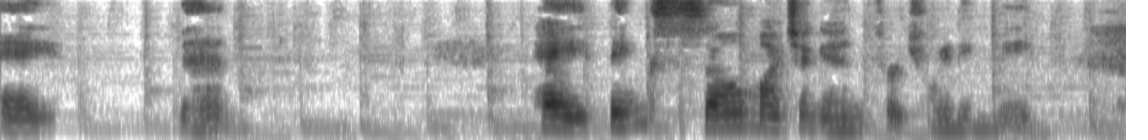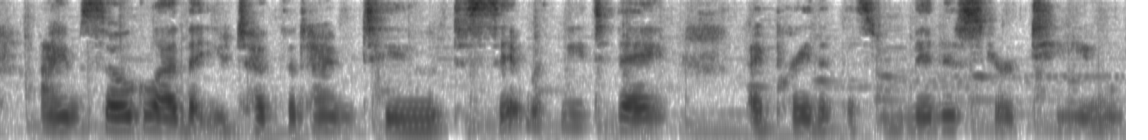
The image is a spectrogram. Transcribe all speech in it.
amen. Hey, thanks so much again for joining me. I am so glad that you took the time to, to sit with me today. I pray that this ministered to you.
